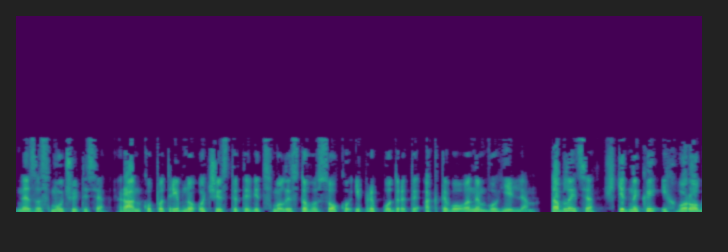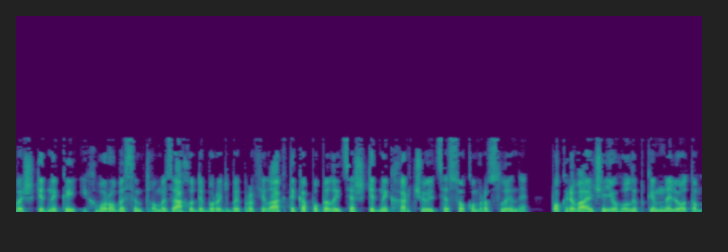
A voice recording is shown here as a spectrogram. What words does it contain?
не засмучуйтеся. Ранку потрібно очистити від смолистого соку і припудрити активованим вугіллям. Таблиця шкідники і хвороби, шкідники і хвороби, симптоми заходи боротьби, профілактика, попелиця, шкідник харчується соком рослини покриваючи його липким нальотом.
